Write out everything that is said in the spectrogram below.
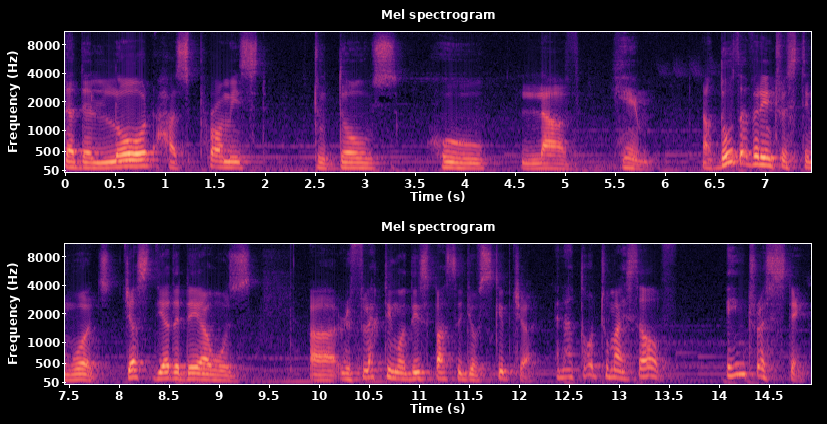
that the Lord has promised to those who love him. Now, those are very interesting words. Just the other day, I was uh, reflecting on this passage of scripture, and I thought to myself, interesting.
